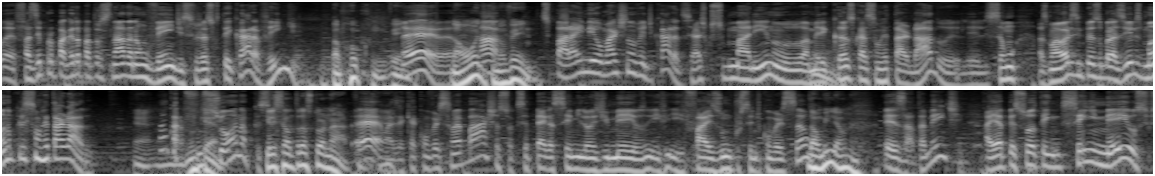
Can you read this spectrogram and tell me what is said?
o- é, fazer propaganda patrocinada não vende. Isso eu já escutei, cara, vende. Tá louco? Não vende? É. Da onde ah, que não vende? Disparar e-mail marketing não vende. Cara, você acha que o submarino, americano, os caras são retardados? Eles, eles são. As maiores empresas do Brasil, eles mandam porque eles são retardados. É, Não, cara, quer. funciona, porque eles são transtornados. É, mas é que a conversão é baixa, só que você pega 100 milhões de e-mails e, e faz 1% de conversão. Dá um milhão, né? Exatamente. Aí a pessoa tem 100 e-mails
